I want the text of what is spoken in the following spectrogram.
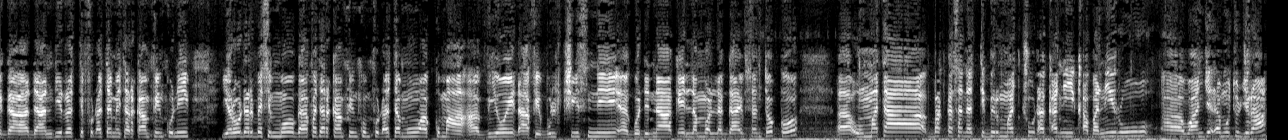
egaa daandii irratti fudhatame tarkaanfiin kun yeroo darbes immoo gaafa tarkaanfiin kun fudhatamu akkuma VOAdhaa fi bulchiisni godina qeellam wallaggaa ibsan tokko uummata bakka sanatti birmachuu dhaqanii qabaniiru waan jedhamutu jira.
